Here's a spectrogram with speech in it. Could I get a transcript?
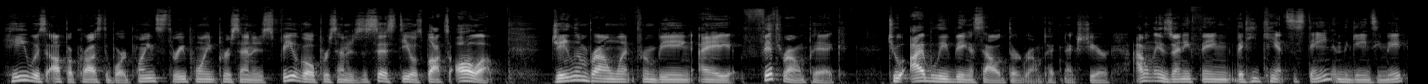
He was up across the board points, three point percentage, field goal percentage, assists, steals, blocks, all up. Jaylen Brown went from being a fifth round pick to, I believe, being a solid third round pick next year. I don't think there's anything that he can't sustain in the gains he made.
